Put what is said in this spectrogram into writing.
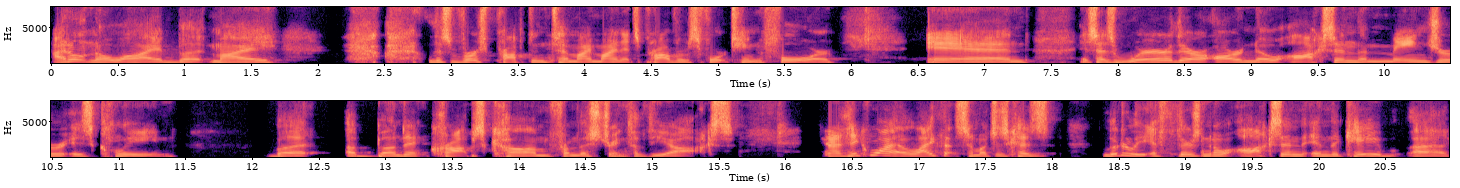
I don't know why, but my this verse popped into my mind. It's Proverbs 14 4. And it says, Where there are no oxen, the manger is clean, but abundant crops come from the strength of the ox. And I think why I like that so much is because literally, if there's no oxen in the cave uh,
